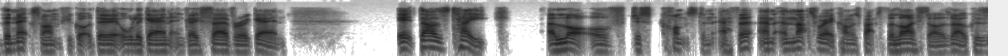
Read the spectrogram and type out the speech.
the next month you've got to do it all again and go further again. It does take a lot of just constant effort and and that's where it comes back to the lifestyle as well because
